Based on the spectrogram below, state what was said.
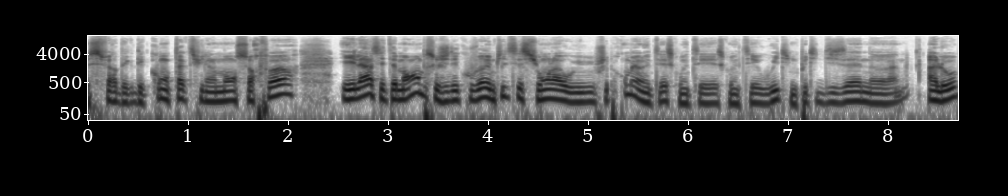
se faire des contacts finalement surfeurs. Et là, c'était marrant parce que j'ai découvert une petite session là où je sais pas combien on était, est-ce qu'on était, est-ce était 8, une petite dizaine euh, à l'eau.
